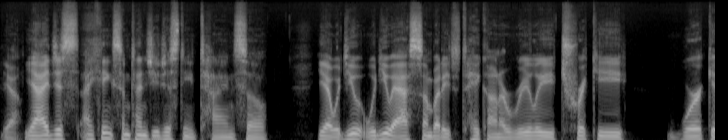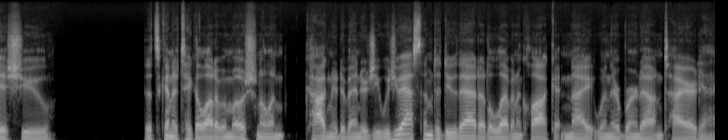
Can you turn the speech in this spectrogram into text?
Yeah. yeah, I just I think sometimes you just need time. So Yeah, would you would you ask somebody to take on a really tricky work issue that's going to take a lot of emotional and cognitive energy? Would you ask them to do that at eleven o'clock at night when they're burned out and tired? yeah,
